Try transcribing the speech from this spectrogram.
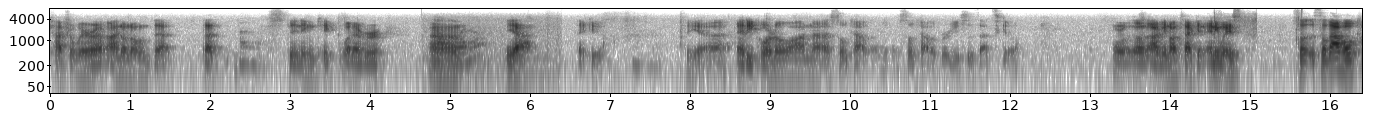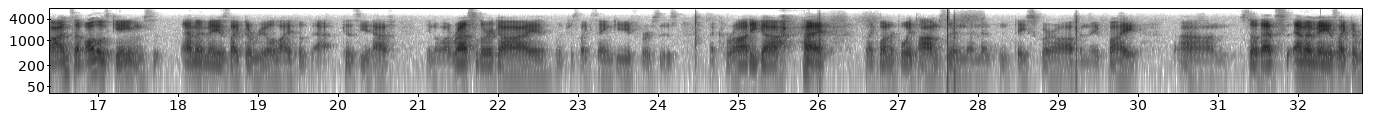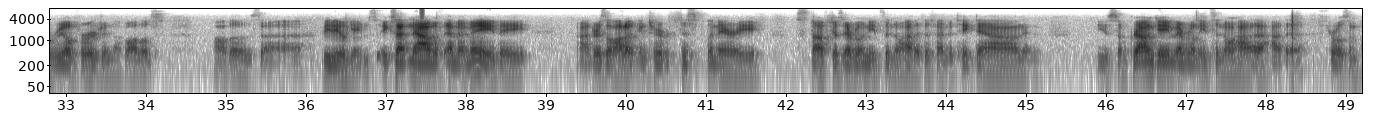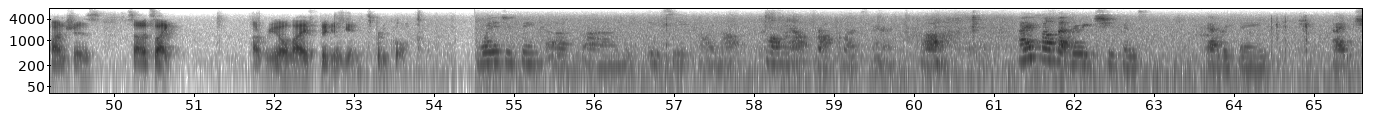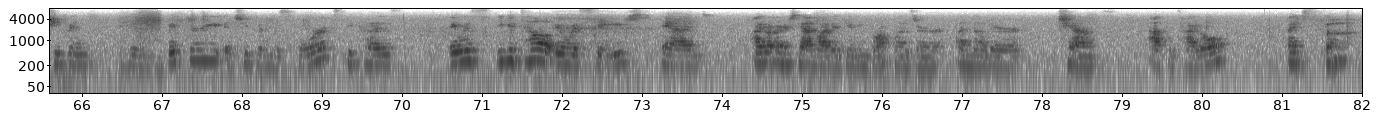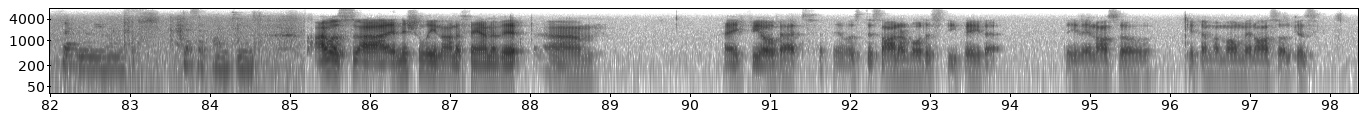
capoeira. I don't know that that Um, spinning kick whatever. Um, yeah, thank you. The uh, Eddie Gordo on uh, Soul, Cal- Soul Calibur uses that skill. Or I mean on Tekken. Anyways, so so that whole concept, all those games, MMA is like the real life of that because you have you know a wrestler guy, which is like Zangief versus a karate guy, like Wonder Boy Thompson, and then they square off and they fight. Um, so that's MMA is like the real version of all those all those uh, video games. Except now with MMA, they uh, there's a lot of interdisciplinary stuff because everyone needs to know how to defend a takedown and use some ground game. Everyone needs to know how to, how to throw some punches. So it's like a real life video game. It's pretty cool. What did you think of um, DC calling out calling out Brock Lesnar? Oh, I felt that really cheapened everything. I cheapened his victory. It cheapened the sport because it was you could tell it was staged, and I don't understand why they're giving Brock Lesnar another chance at the title. I just that really was disappointing. I was uh, initially not a fan of it. Um, I feel that it was dishonorable to Stipe that they didn't also give him a moment also because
